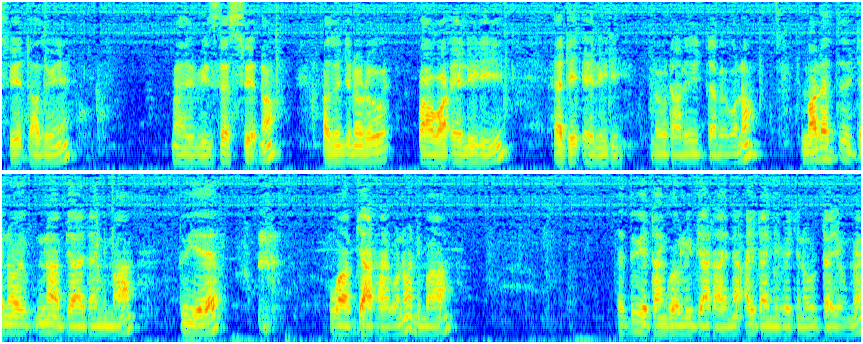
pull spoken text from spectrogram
switch ဒါဆိုရင်ဒီမှာ reset switch နော်ဒါဆိုရင်ကျွန်တော်တို့ power LED ဟတ်တဲ့ LED ကျွန်တော်တို့ဒါလေးတက်မယ်ပေါ့နော်ဒီမှာလည်းကျွန်တော်ခုနပြတဲ့အတိုင်းဒီမှာသူ့ရဲ့ဟိုဟာပြထားတယ်ပေါ့နော်ဒီမှာ အဲသူ့ရဲ့တိုင်ခွဲလေးပြထားတယ်နော်အဲ့တိုင်းလေးပဲကျွန်တော်တို့တက်ရုံပဲ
